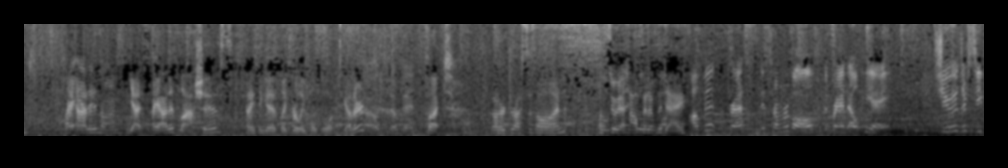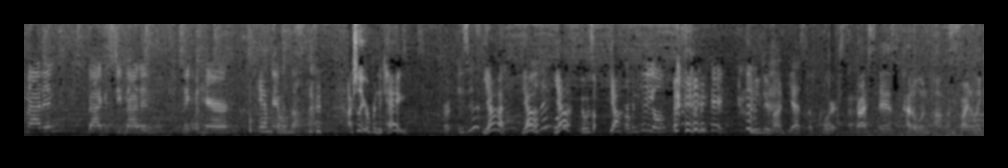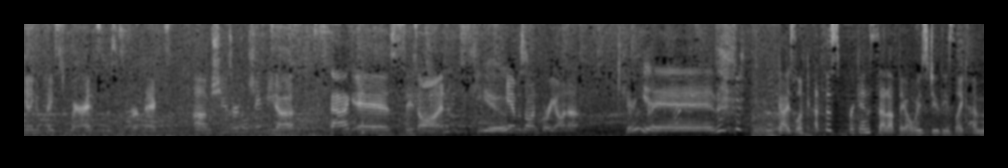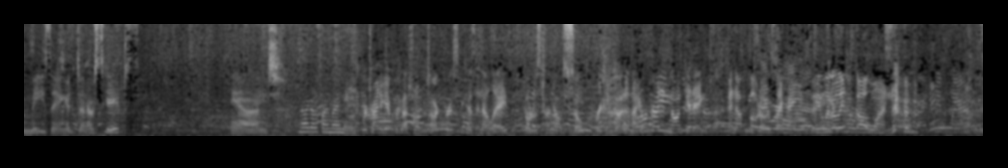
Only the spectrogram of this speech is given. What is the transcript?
I added, yes, I added lashes and I think it like really pulls the look together. Oh, so good. But got our dresses on. Oh, Let's Oh, do an outfit of the walk. day. Outfit, dress is from Revolve, the brand LPA. Shoes are Steve Madden. Bag is Steve Madden. Makeup and hair, Amazon. Amazon. Actually, Urban Decay. Is it? Yeah, yeah, All of it? yeah. It was, yeah. Urban Decay, y'all. Can you do mine? yes, of course. Dress is Petal and Puff. I'm finally getting a place to wear it, so this is perfect. Um, shoes are Dolce Vita. Bag is Sézane. Cute. Amazon Goriana. Period. Guys, look at this freaking setup. They always do these like amazing dinner dinnerscapes. And now I gotta find my name. We're trying to get professional photographers because in LA, the photos turned out so freaking good and I regretted not getting enough photos. Like, we literally just got one.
